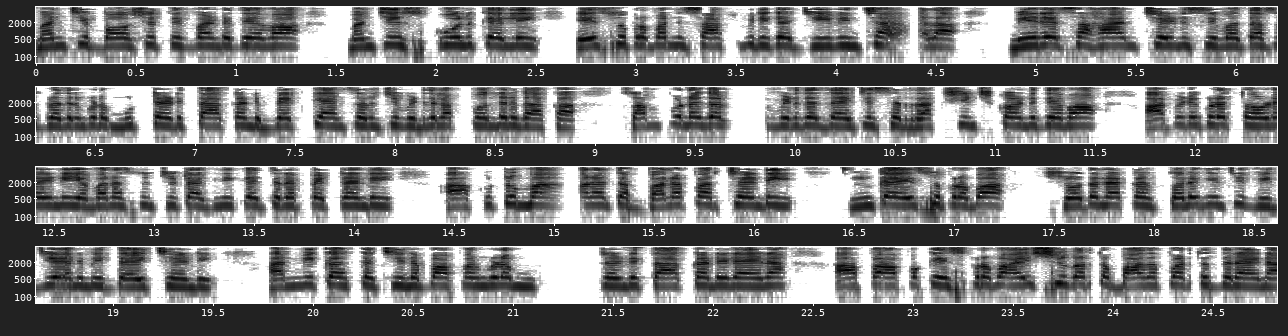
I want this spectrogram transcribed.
మంచి భవిష్యత్తు ఇవ్వండి దేవా. మంచి స్కూల్కి వెళ్ళి యేసుప్రభని సాక్మిడిగా జీవి జీవించాలా? మీరే సహాయం చేయండి శివదాసు బ్రదర్ కూడా ముట్టడి తాకండి. బ్లడ్ క్యాన్సర్ నుంచి విడుదల పొందరు గాక. సంపూర్ణంగా విడుదల దయచేసి రక్షించుకోండి దేవా. ఆవిడ కూడా తోడైండి ఎవరి నుంచి అగ్నికచ్చర పెట్టండి. ఆ కుటుంబానంతా బలపరచండి. ఇంకా యేసు ప్రభ శోధన తొలగించి విజయాన్ని మీరు దయచేయండి. అన్విక చిన్న పాపను కూడా ముట్టండి తాకండి నాయన. ఆ పాపకి యేసు ప్రభ ఐశ్వర్తో బాధపడుతుంది నాయన.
